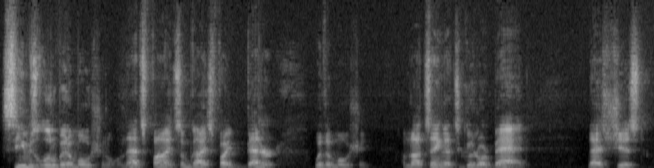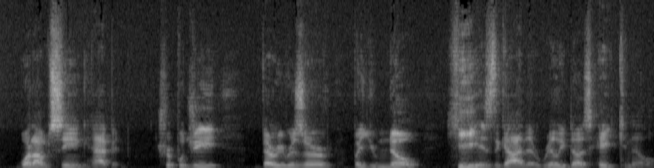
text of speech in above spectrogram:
seems a little bit emotional, and that's fine. Some guys fight better with emotion. I'm not saying that's good or bad. That's just what I'm seeing happen. Triple G, very reserved, but you know he is the guy that really does hate Canelo.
